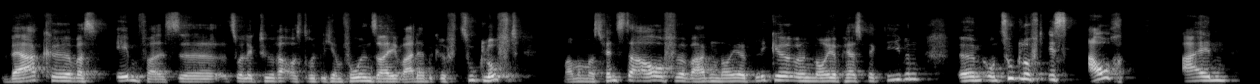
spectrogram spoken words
Werk, äh, was ebenfalls äh, zur Lektüre ausdrücklich empfohlen sei, war der Begriff Zugluft machen wir mal das Fenster auf, wir wagen neue Blicke und neue Perspektiven. Ähm, und Zugluft ist auch ein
